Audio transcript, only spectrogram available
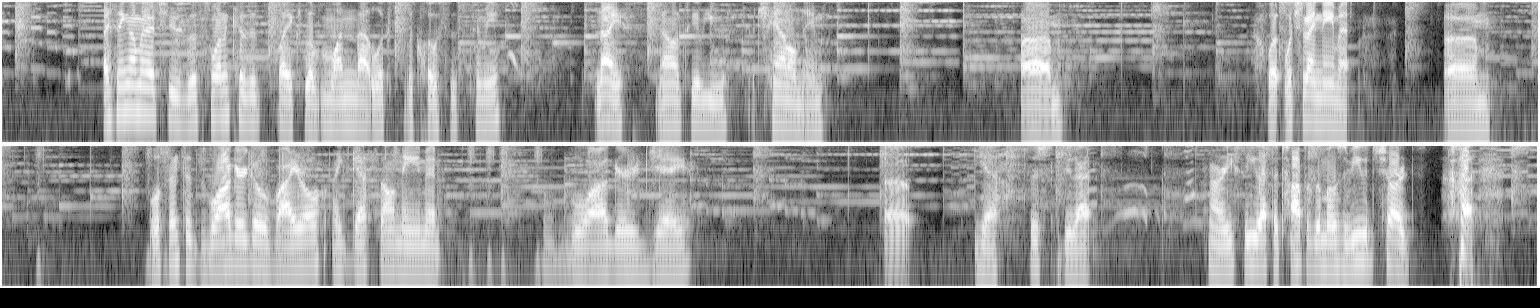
I think I'm gonna choose this one because it's like the one that looks the closest to me. Nice. Now let's give you a channel name. Um, what what should I name it? Um, well, since it's Vlogger Go Viral, I guess I'll name it Vlogger J. Uh, yeah, let's just do that. I already see you at the top of the most viewed charts.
